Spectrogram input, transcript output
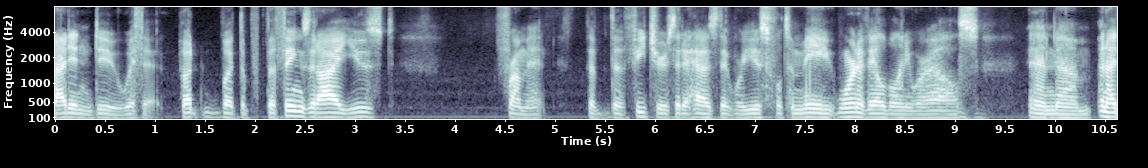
I didn't do with it. But but the the things that I used from it the the features that it has that were useful to me weren't available anywhere else. Mm-hmm. And um, and I,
